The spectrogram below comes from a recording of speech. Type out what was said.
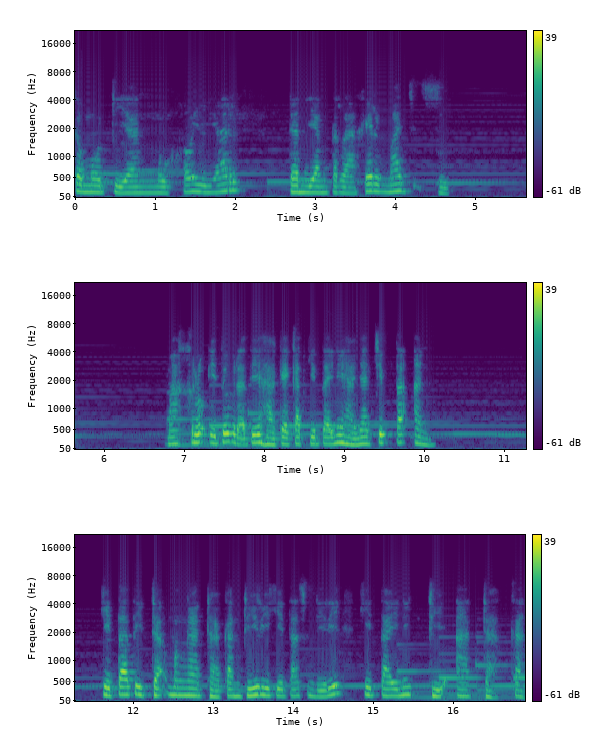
kemudian muhoyar, dan yang terakhir majzi. Makhluk itu berarti hakikat kita ini hanya ciptaan. Kita tidak mengadakan diri kita sendiri, kita ini diadakan.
